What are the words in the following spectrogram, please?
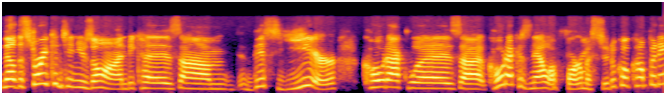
Now the story continues on because um, this year Kodak was uh, Kodak is now a pharmaceutical company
